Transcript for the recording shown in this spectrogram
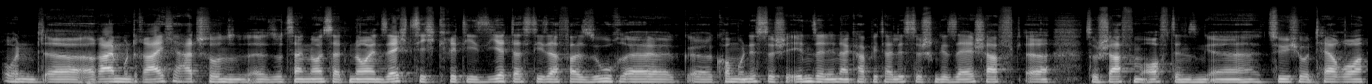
und äh, Raimund Reiche hat schon äh, sozusagen 1969 kritisiert, dass dieser Versuch, äh, äh, kommunistische Inseln in der kapitalistischen Gesellschaft äh, zu schaffen, oft in äh, Psychoterror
